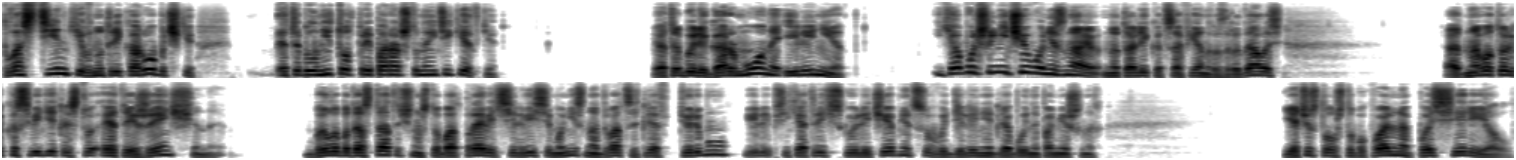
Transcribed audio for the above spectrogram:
Пластинки внутри коробочки — это был не тот препарат, что на этикетке. Это были гормоны или нет? Я больше ничего не знаю!» Натали Кацафьян разрыдалась. Одного только свидетельства этой женщины было бы достаточно, чтобы отправить Сильвиси Мунис на 20 лет в тюрьму или психиатрическую лечебницу в отделение для буйно помешанных. Я чувствовал, что буквально посерел.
